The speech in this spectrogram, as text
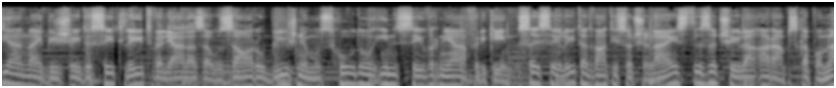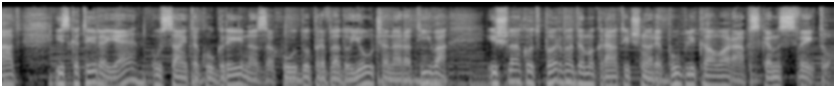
Tunizija naj bi že deset let veljala za vzor v Bližnjem vzhodu in Severni Afriki, saj se je leta 2011 začela arabska pomlad, iz katere je, vsaj tako gre na zahodu prevladojoča narativa, išla kot prva demokratična republika v arabskem svetu.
